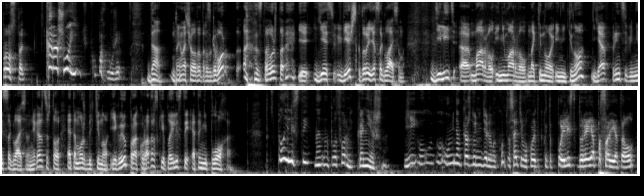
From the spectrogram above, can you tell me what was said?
Просто хорошо и чуть похуже. Да, но я начал этот разговор с того, что есть вещь, с которой я согласен. Делить э, Марвел и не Марвел на кино и не кино, я в принципе не согласен. Мне кажется, что это может быть кино. Я говорю про кураторские плейлисты, это неплохо. Так Плейлисты на, на платформе? Конечно. И у, у- у меня каждую неделю на каком-то сайте выходит какой-то плейлист, который я посоветовал.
